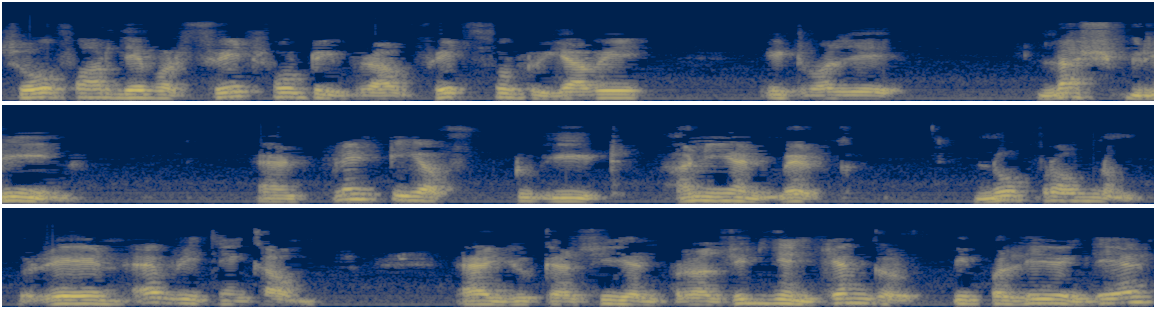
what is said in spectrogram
So far they were faithful to Abraham, faithful to Yahweh. It was a lush green and plenty of to eat, honey and milk. No problem. Rain, everything comes. As you can see in Brazilian jungle, people living there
